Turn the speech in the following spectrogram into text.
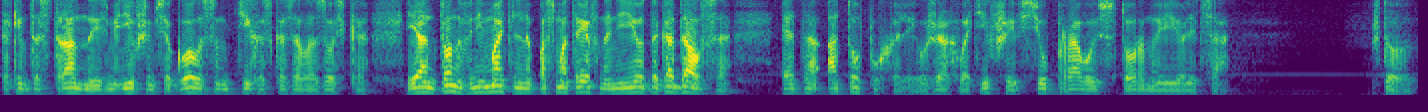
Каким-то странно изменившимся голосом тихо сказала Зоська, и Антон, внимательно посмотрев на нее, догадался — это от опухоли, уже охватившей всю правую сторону ее лица. «Что,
